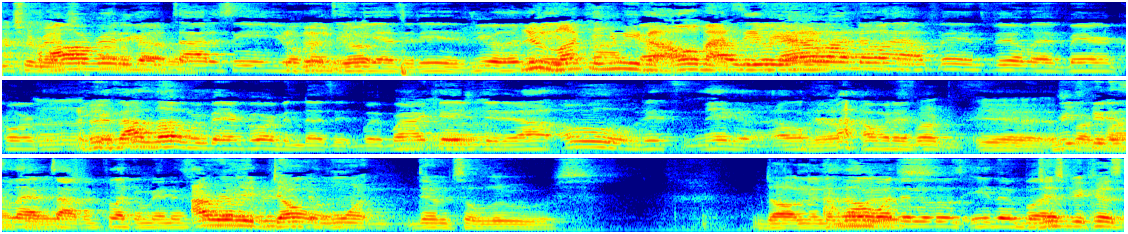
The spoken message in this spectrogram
get your match I at already Final got tired of seeing you on my TV Yup. as it is. You eliminated. You lucky you even guy. own my I really- TV. Now I know how fans feel at Baron Corbin Mm-hmm. because I love when Baron Corbin does it, but Brian Cage did it. I, oh, this nigga. I, Yeah. I would have Fuck, yeah, it's reached fuck through this Brian laptop and plug him in. His I really phone. What is he don't want them to lose. Dalton and the I don't want them to lose either, but Just because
